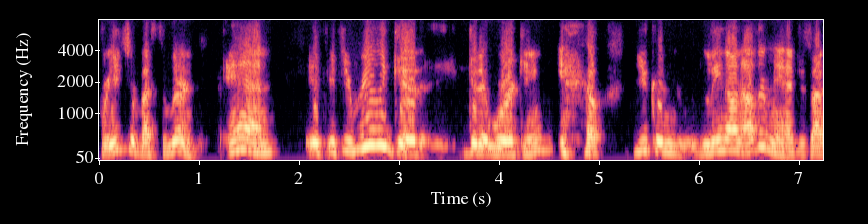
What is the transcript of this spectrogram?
for each of us to learn. And if, if you really get get it working, you know, you can lean on other managers. I,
